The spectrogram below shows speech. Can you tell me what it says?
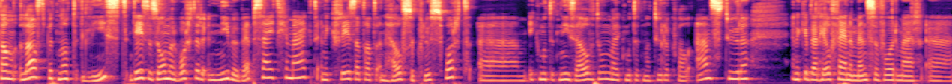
Dan, last but not least, deze zomer wordt er een nieuwe website gemaakt en ik vrees dat dat een helse klus wordt. Uh, ik moet het niet zelf doen, maar ik moet het natuurlijk wel aansturen. En ik heb daar heel fijne mensen voor, maar uh,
